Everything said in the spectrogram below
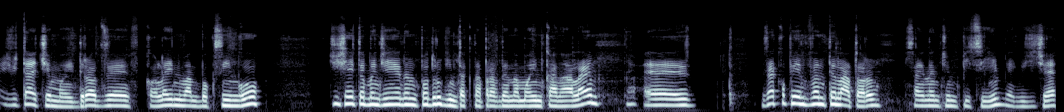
Cześć, witajcie moi drodzy w kolejnym unboxingu. Dzisiaj to będzie jeden po drugim tak naprawdę na moim kanale. E, zakupiłem wentylator Silentium PC, jak widzicie,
